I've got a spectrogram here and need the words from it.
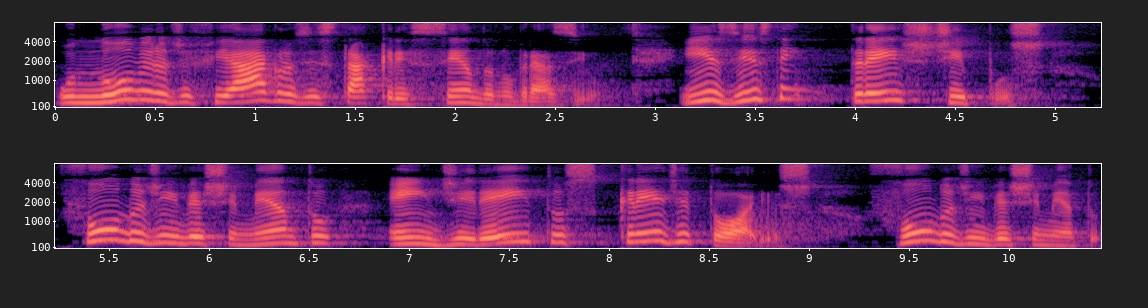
O número de fiagros está crescendo no Brasil e existem três tipos: fundo de investimento em direitos creditórios, fundo de investimento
